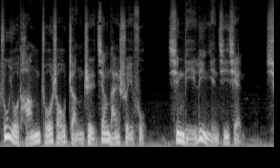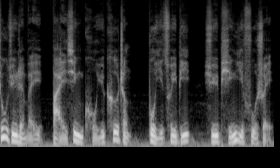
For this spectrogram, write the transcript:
朱佑樘着手整治江南税赋，清理历年积欠。邱俊认为百姓苦于苛政，不宜催逼，需平抑赋税。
